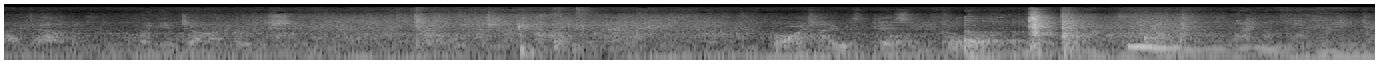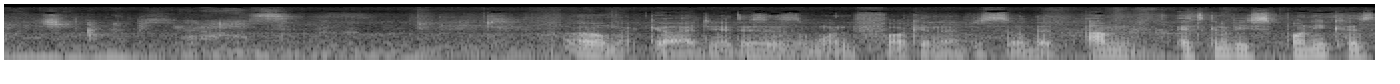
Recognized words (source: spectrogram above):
I found it. I'm gonna get John. Holy shit. Bro, I thought he was pissing. Why the fuck are you doing shit? I'm gonna beat your ass. Oh my god, dude, this is one fucking episode that I'm. It's gonna be funny because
